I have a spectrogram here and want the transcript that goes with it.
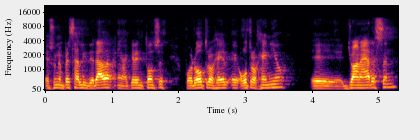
Es una empresa liderada en aquel entonces por otro, eh, genio, eh, John Addison.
